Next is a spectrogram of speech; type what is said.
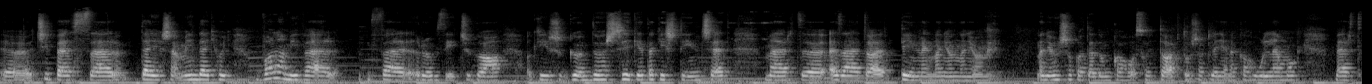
ö, csipesszel, teljesen mindegy, hogy valamivel felrögzítsük a, a kis göndörséget, a kis tincset, mert ezáltal tényleg nagyon-nagyon nagyon sokat adunk ahhoz, hogy tartósak legyenek a hullámok, mert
